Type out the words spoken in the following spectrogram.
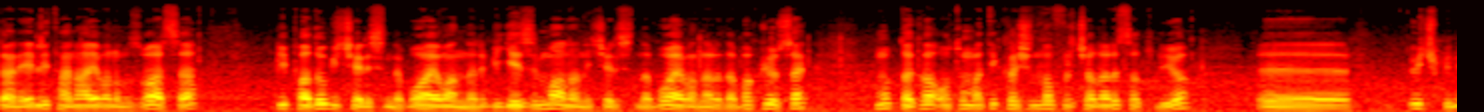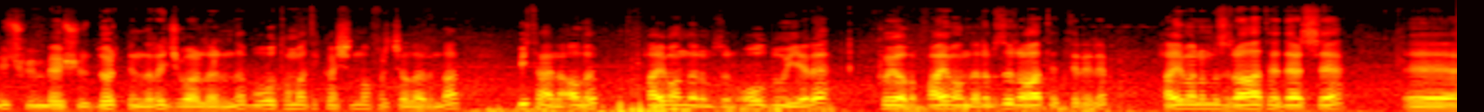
tane 50 tane hayvanımız varsa bir padok içerisinde bu hayvanları bir gezinme alanı içerisinde bu hayvanlara da bakıyorsak mutlaka otomatik kaşınma fırçaları satılıyor. Ee, 3000, 3500, 4000 lira civarlarında bu otomatik kaşınma fırçalarından bir tane alıp hayvanlarımızın olduğu yere koyalım. Hayvanlarımızı rahat ettirelim. Hayvanımız rahat ederse, e,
